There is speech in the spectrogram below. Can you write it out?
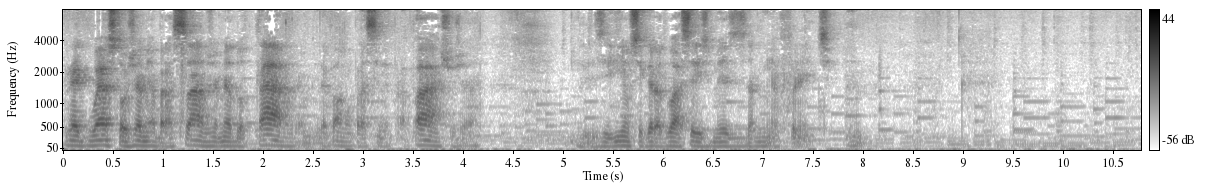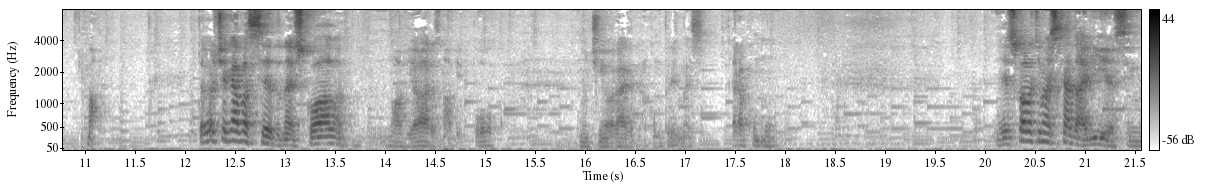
Greg Westall já me abraçaram, já me adotaram, já me levavam para cima e para baixo, já eles iriam se graduar seis meses na minha frente. Né? Então eu chegava cedo na escola, nove horas, nove e pouco, não tinha horário para cumprir, mas era comum. E a escola tinha uma escadaria, assim,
